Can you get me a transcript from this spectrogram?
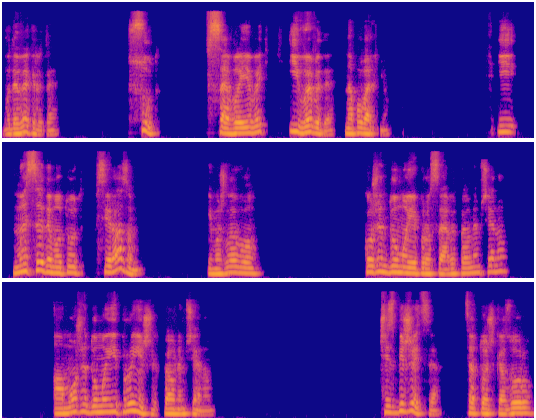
буде викрите. Суд все виявить і виведе на поверхню. І ми сидимо тут всі разом, і, можливо, кожен думає про себе певним чином, а може думає і про інших певним чином. Чи збіжиться ця точка зору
